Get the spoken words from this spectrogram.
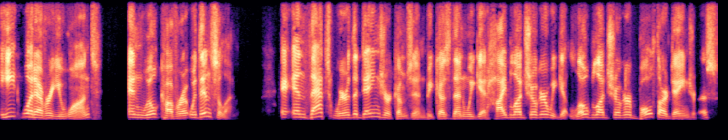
eat whatever you want and we'll cover it with insulin. And that's where the danger comes in because then we get high blood sugar, we get low blood sugar, both are dangerous.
